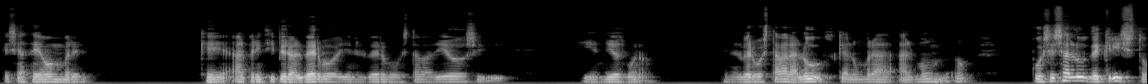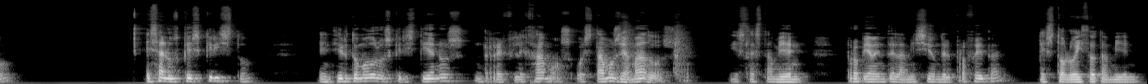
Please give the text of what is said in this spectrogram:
que se hace hombre, que al principio era el verbo y en el verbo estaba Dios y, y en Dios, bueno, en el verbo estaba la luz que alumbra al mundo, ¿no? Pues esa luz de Cristo, esa luz que es Cristo, en cierto modo los cristianos reflejamos o estamos llamados, y esta es también propiamente la misión del profeta, esto lo hizo también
